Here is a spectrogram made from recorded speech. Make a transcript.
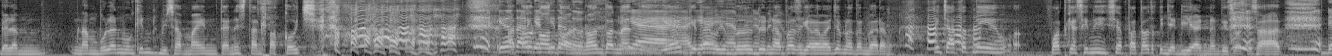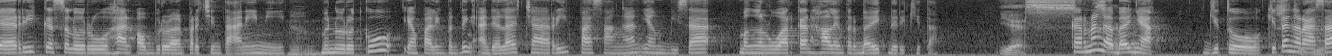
dalam enam bulan mungkin bisa main tenis tanpa coach atau nonton kita tuh. nonton nanti. Iya, ya kita iya Wimbledon iya, apa segala macam nonton bareng. Ini catat nih podcast ini siapa tahu kejadian nanti suatu saat. Dari keseluruhan obrolan percintaan ini hmm. menurutku yang paling penting adalah cari pasangan yang bisa mengeluarkan hal yang terbaik dari kita. Yes karena nggak exactly. banyak gitu. Kita ngerasa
